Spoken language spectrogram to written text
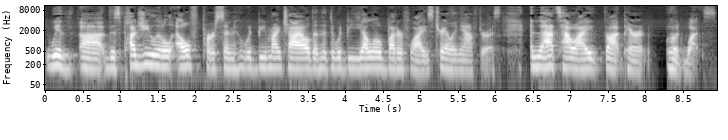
with uh, this pudgy little elf person who would be my child and that there would be yellow butterflies trailing after us. And that's how I thought parenthood was.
